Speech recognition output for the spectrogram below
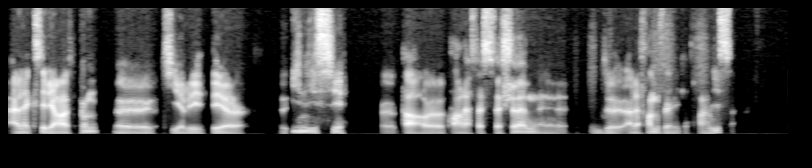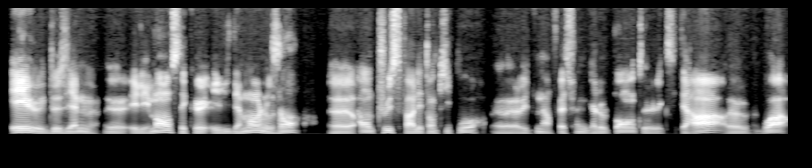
à l'accélération qui avait été initiée par, par la fast fashion de, à la fin des années 90. Et le deuxième élément, c'est que évidemment les gens, en plus par les temps qui courent, avec une inflation galopante, etc., voient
